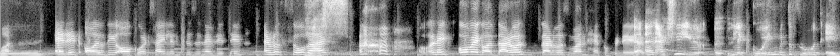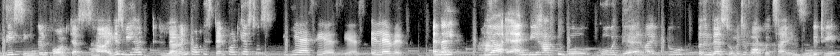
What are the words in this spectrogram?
parts. Ooh, edit all the awkward silences and everything. And it was so bad. Yes. like oh my god that was that was one heck of a day. And actually you're uh, like going with the flow with every single podcast. I guess we had 11 podcasts 10 podcasters? Yes yes yes 11 and then Huh. yeah and we have to go go with their vibe too but then there's so much of awkward silence in between.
